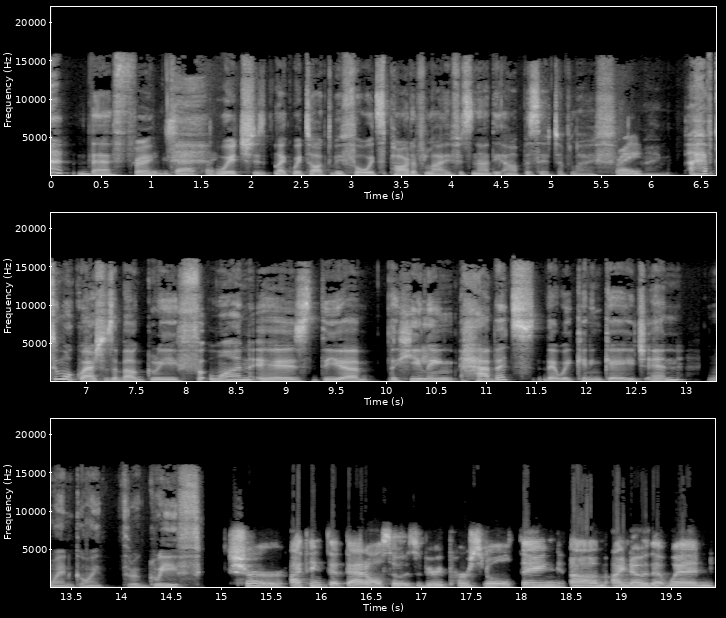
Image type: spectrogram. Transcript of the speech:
Death, right. Exactly. Which, is, like we talked before, it's part of life. It's not the opposite of life. Right. right. I have two more questions about grief. One is the uh, the healing habits that we can engage in when going through grief. Sure. I think that that also is a very personal thing. Um, I know that when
